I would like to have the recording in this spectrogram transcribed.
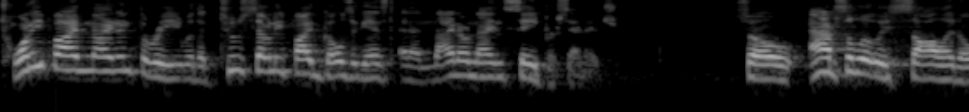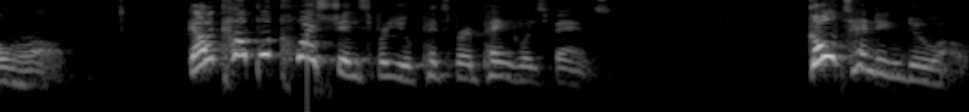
25 9 and 3 with a 275 goals against and a 909 save percentage. So, absolutely solid overall. Got a couple questions for you, Pittsburgh Penguins fans. Goaltending duo.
